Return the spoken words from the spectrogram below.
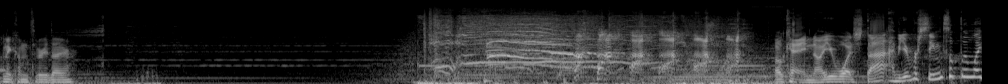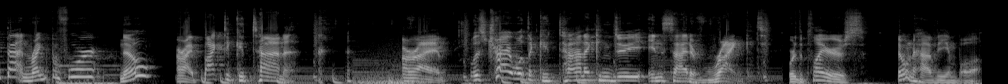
I'm gonna come through there. Okay, now you watch that. Have you ever seen something like that in rank before? No? All right, back to Katana. All right, let's try what the Katana can do inside of ranked, where the players don't have the aimbot.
